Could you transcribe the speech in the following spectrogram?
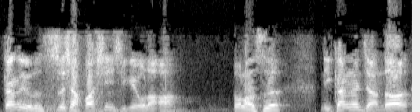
刚刚有人私下发信息给我了啊，说老师，你刚刚讲的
